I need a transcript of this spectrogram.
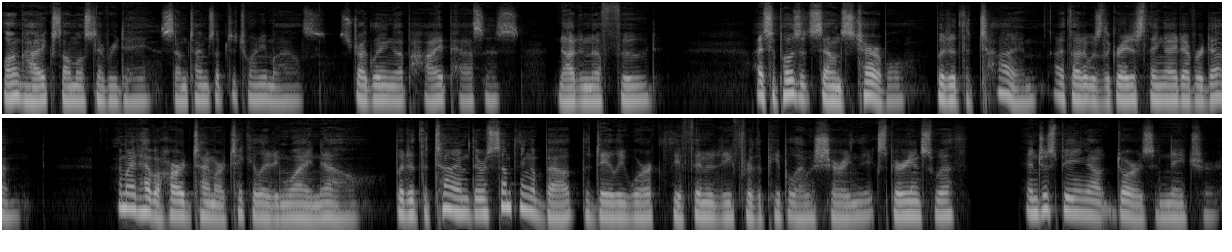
long hikes almost every day, sometimes up to 20 miles, struggling up high passes, not enough food. I suppose it sounds terrible, but at the time I thought it was the greatest thing I'd ever done. I might have a hard time articulating why now, but at the time there was something about the daily work, the affinity for the people I was sharing the experience with, and just being outdoors in nature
